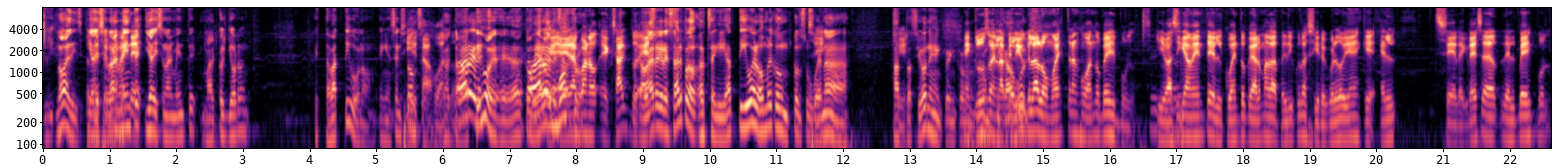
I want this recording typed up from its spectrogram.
Y, no, adi- y adicionalmente, y adicionalmente Michael Jordan estaba activo, ¿no? En ese Sí, entonces. estaba jugando. Estaba Acaba de activo, era- todavía de era el regresar. Era monstruo. cuando, exacto. Acaba de es- regresar, pero seguía activo el hombre con, con sus Sí. buenas Sí. Actuaciones. En, en- con- Incluso con en la película Bulls. lo muestran jugando béisbol. Sí, y claro. básicamente el cuento que arma la película, si recuerdo bien, es que él se regresa del béisbol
